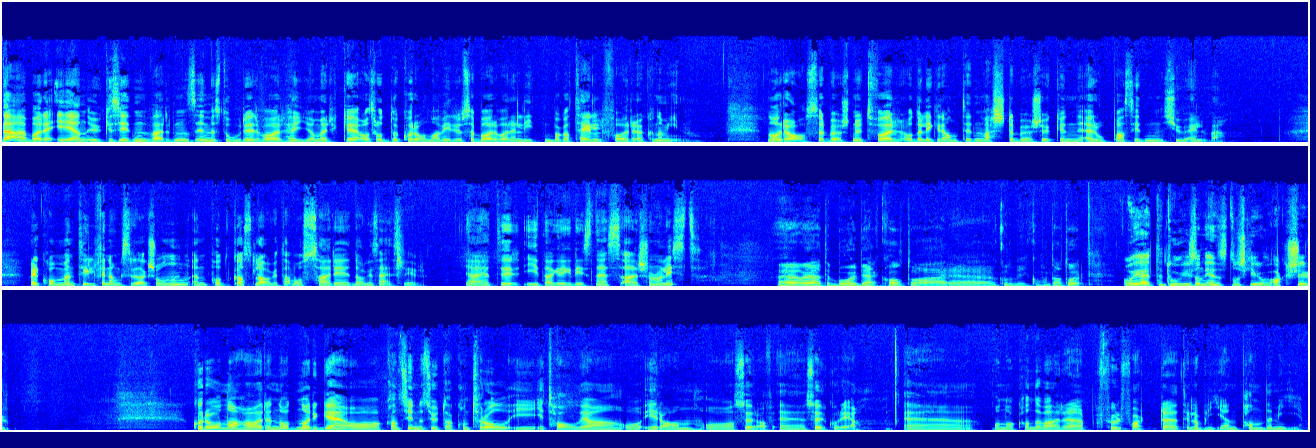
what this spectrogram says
Det er bare én uke siden verdens investorer var høye og mørke og trodde koronaviruset bare var en liten bagatell for økonomien. Nå raser børsen utfor, og det ligger an til den verste børsuken i Europa siden 2011. Velkommen til Finansredaksjonen, en podkast laget av oss her i Dagens Næringsliv. Jeg heter Ida Greg Risnes, er journalist. Eh, og jeg heter Bård Bjerkholt og er eh, økonomikommentator. Og jeg heter Tor Kristian Jensen og skriver om aksjer. Korona har nådd Norge og kan synes ute av kontroll i Italia og Iran og eh, Sør-Korea. Eh, og nå kan det være på full fart eh, til å bli en pandemi.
